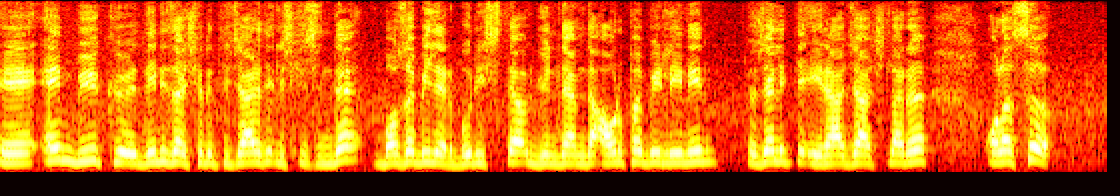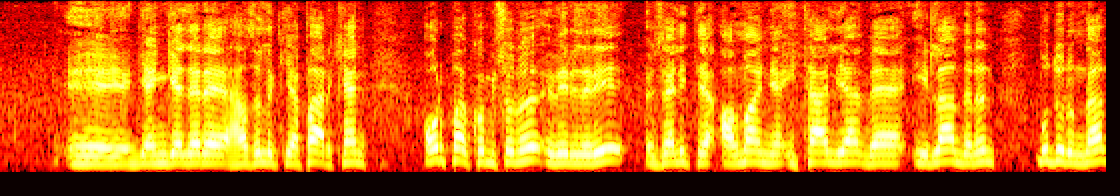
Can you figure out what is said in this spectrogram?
e, en büyük e, deniz aşırı ticaret ilişkisinde bozabilir. Bu riskte gündemde Avrupa Birliği'nin özellikle ihracatçıları olası e, dengelere hazırlık yaparken Avrupa Komisyonu verileri özellikle Almanya, İtalya ve İrlanda'nın bu durumdan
